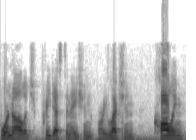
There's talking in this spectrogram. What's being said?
foreknowledge, predestination, or election, calling,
